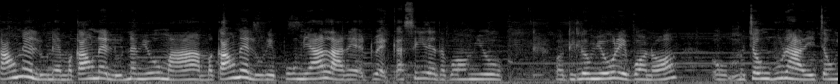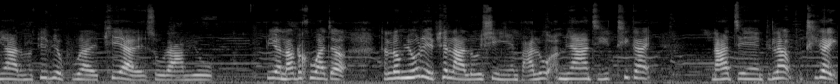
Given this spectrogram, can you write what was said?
ကောင်းတဲ့လူနဲ့မကောင်းတဲ့လူနှစ်မျိုးမှာမကောင်းတဲ့လူတွေပုံများလာတဲ့အတွက်ကဆေးတဲ့သဘောမျိုးဟိုဒီလိုမျိုးတွေပေါ့နော်ဟိုမကြုံဘူးတာတွေကြုံရတယ်မဖြစ်ဖြစ်ဘူးတာတွေဖြစ်ရတယ်ဆိုတာမျိုးပြီးတော့နောက်တစ်ခုကကျတော့ဒီလိုမျိုးတွေဖြစ်လာလို့ရှိရင်ဘာလို့အများကြီးထိခိုက်နာကျင်ဒီလောက်ထိခိုက်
